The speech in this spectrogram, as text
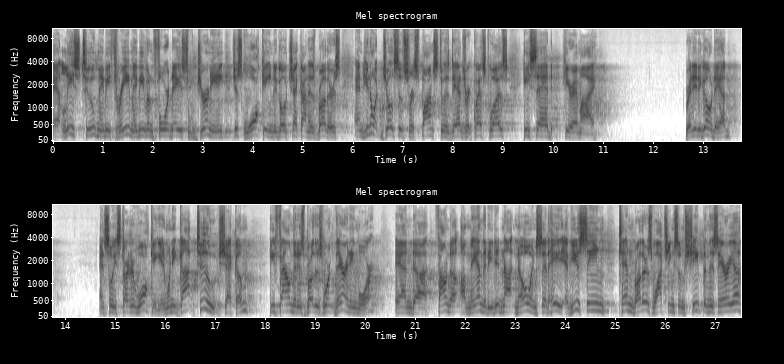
At least two, maybe three, maybe even four days journeying, just walking to go check on his brothers. And do you know what Joseph's response to his dad's request was? He said, Here am I. Ready to go, Dad. And so he started walking. And when he got to Shechem, he found that his brothers weren't there anymore and uh, found a, a, man that he did not know and said, Hey, have you seen 10 brothers watching some sheep in this area?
